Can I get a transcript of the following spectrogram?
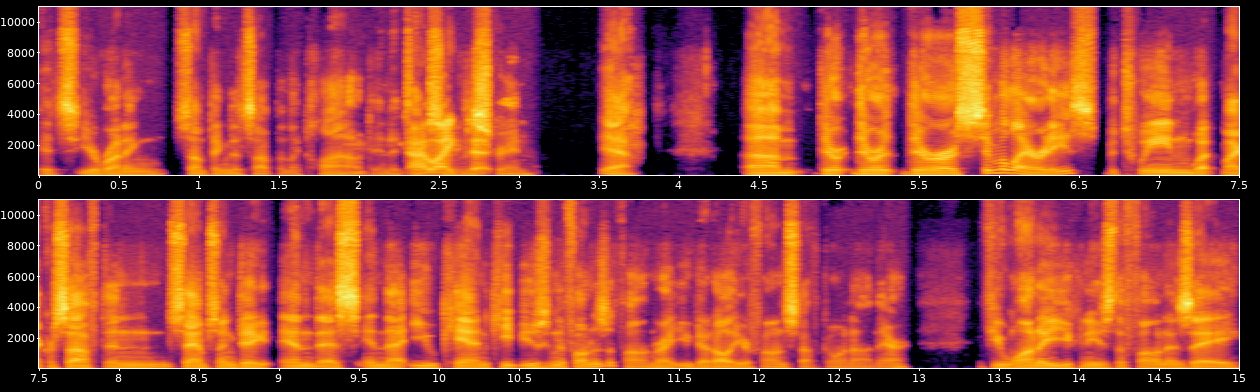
It's you're running something that's up in the cloud and it's I like the screen. Yeah. Um, there, there, there are similarities between what Microsoft and Samsung did and this in that you can keep using the phone as a phone, right? You got all your phone stuff going on there. If you want to, you can use the phone as a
